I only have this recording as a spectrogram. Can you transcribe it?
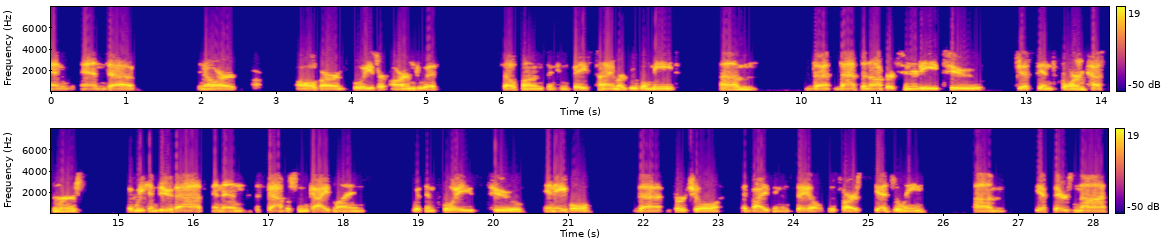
And and uh, you know, our all of our employees are armed with cell phones and can FaceTime or Google Meet. Um, that that's an opportunity to just inform customers that we can do that, and then establish some guidelines with employees to enable that virtual advising and sales. As far as scheduling, um, if there's not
